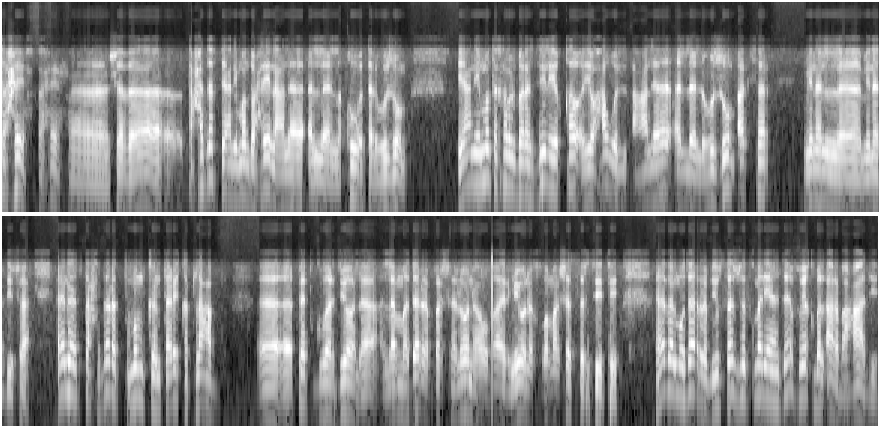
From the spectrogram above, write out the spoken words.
صحيح صحيح أه، شذا تحدثت يعني منذ حين على قوة الهجوم يعني المنتخب البرازيلي يحول على الهجوم أكثر من من الدفاع. أنا استحضرت ممكن طريقة لعب أه، بيب جوارديولا لما درب برشلونة وبايرن ميونخ ومانشستر سيتي. هذا المدرب يسجل ثمانية أهداف ويقبل أربعة عادي.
